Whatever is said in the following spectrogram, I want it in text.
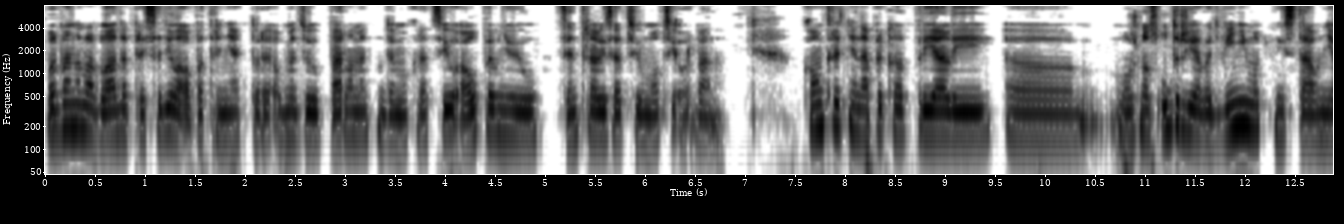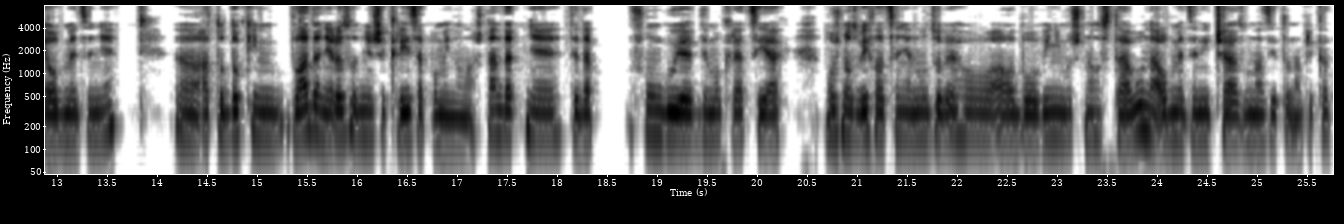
Orbánová vláda presadila opatrenia, ktoré obmedzujú parlamentnú demokraciu a upevňujú centralizáciu moci Orbána. Konkrétne napríklad prijali e, možnosť udržiavať výnimočný stav neobmedzenie, a to dokým vláda nerozhodne, že kríza pominula. Štandardne teda funguje v demokraciách možnosť vyhlásenia núdzového alebo výnimočného stavu na obmedzený čas. U nás je to napríklad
